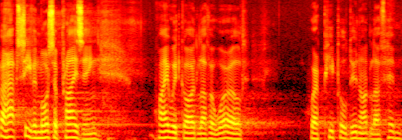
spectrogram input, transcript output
Perhaps even more surprising, why would God love a world where people do not love Him?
